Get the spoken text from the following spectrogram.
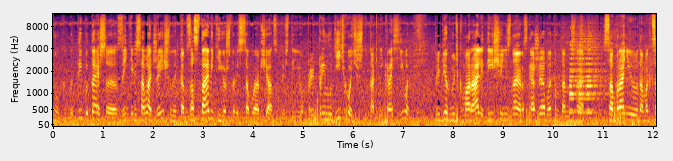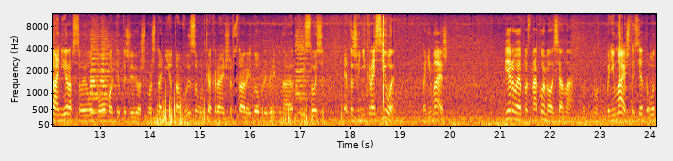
ну, как бы ты пытаешься заинтересовать женщину или там заставить ее, что ли, с собой общаться. То есть ты ее при, принудить хочешь, что так некрасиво, прибегнуть к морали. Ты еще, не знаю, расскажи об этом, там, не знаю, собранию там акционеров своего дома, где ты живешь. Может, они ее там вызовут, как раньше, в старые добрые времена, отхуесосит. Это же некрасиво, понимаешь? Первая познакомилась она, ну, понимаешь, то есть это вот,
